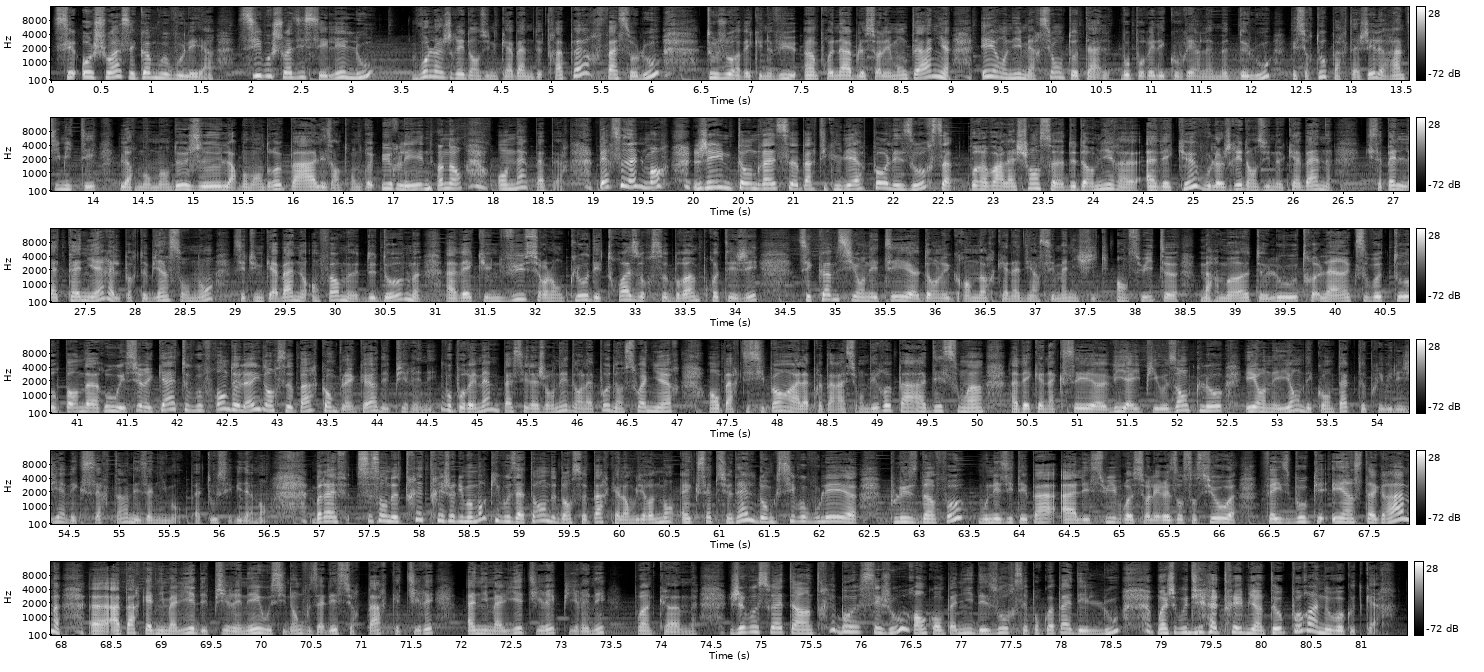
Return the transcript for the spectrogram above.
C'est au choix, c'est comme vous voulez. Hein. Si vous choisissez les loups, vous logerez dans une cabane de trappeurs face au loup, toujours avec une vue imprenable sur les montagnes et en immersion totale. Vous pourrez découvrir la meute de loups et surtout partager leur intimité, leurs moments de jeu, leurs moments de repas, les entendre hurler. Non, non, on n'a pas peur. Personnellement, j'ai une tendresse particulière pour les ours. Pour avoir la chance de dormir euh, avec eux, vous logerez dans une cabane qui s'appelle la Tanière. Elle porte bien son nom. C'est une cabane en forme de dôme avec une vue sur l'enclos des trois ours bruns protégé. C'est comme si on était euh, dans le Grand Nord canadien, c'est magnifique. Ensuite, euh, marmotte, loutre, lynx, vautour, pandarou et suricate vous feront de l'œil dans ce parc en plein cœur des Pyrénées. Vous pourrez même passer la journée dans la peau d'un soigneur en participant à la préparation des repas, des soins, avec un accès euh, VIP aux enclos et en ayant des contacts privilégiés avec certains des animaux. Pas tous évidemment. Bref, ce sont de très très jolis moments qui vous attendent dans ce parc à l'environnement exceptionnel. Donc si vous voulez plus d'infos, vous n'hésitez pas à les suivre sur les réseaux sociaux Facebook et Instagram euh, à Parc Animalier des Pyrénées ou sinon vous allez sur parc-animalier-pyrénées.com. Je vous souhaite un très beau séjour en compagnie des ours et pourquoi pas des loups. Moi je vous dis à très bientôt pour un nouveau coup de cœur.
